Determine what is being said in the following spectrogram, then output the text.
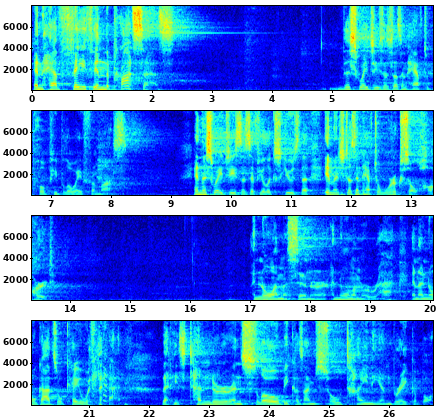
and have faith in the process? This way, Jesus doesn't have to pull people away from us. And this way, Jesus, if you'll excuse the image, doesn't have to work so hard. I know I'm a sinner. I know I'm a wreck. And I know God's okay with that. That He's tender and slow because I'm so tiny and breakable.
